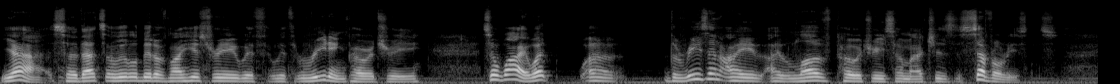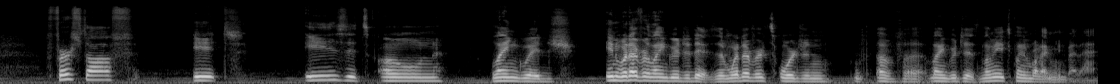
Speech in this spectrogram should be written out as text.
Yeah, so that's a little bit of my history with with reading poetry. So why? What? Uh, the reason I I love poetry so much is several reasons. First off, it is its own language in whatever language it is, and whatever its origin of uh, language is. Let me explain what I mean by that.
